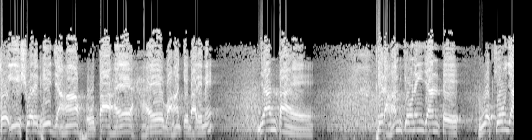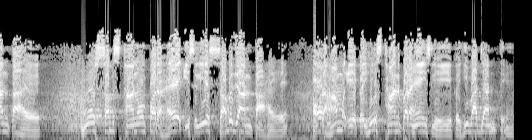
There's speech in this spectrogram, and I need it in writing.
तो ईश्वर भी जहाँ होता है है वहाँ के बारे में जानता है। फिर हम क्यों नहीं जानते? वो क्यों जानता है? वो सब स्थानों पर है, इसलिए सब जानता है, और हम एक ही स्थान पर हैं, इसलिए एक ही बात जानते हैं।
